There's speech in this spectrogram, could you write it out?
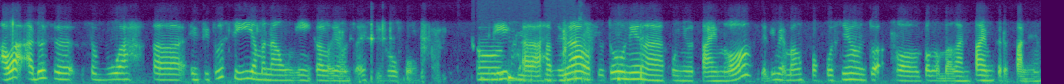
awak ada se sebuah uh, institusi yang menaungi kalau yang untuk S3 kok. Oh, jadi uh, alhamdulillah waktu itu ini nggak punya time loh, jadi memang fokusnya untuk uh, pengembangan time ke depannya.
